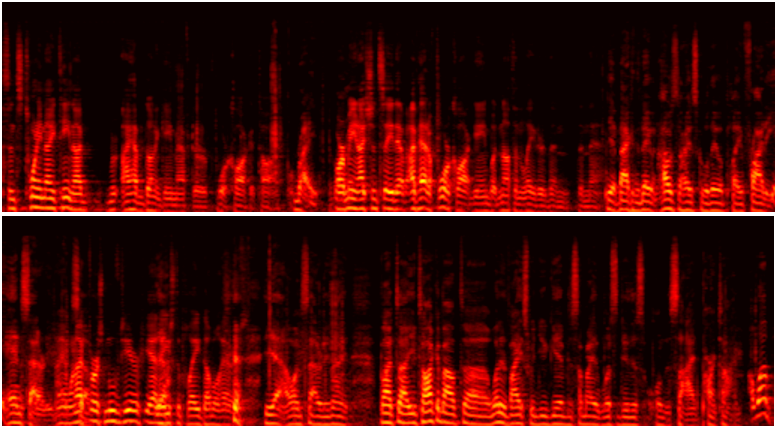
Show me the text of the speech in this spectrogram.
since 2019, I've I haven't done a game after four o'clock at Todd. Right. Or I mean, I should say that I've had a four o'clock game, but nothing later than than that. Yeah, back in the day when I was in high school, they would play Friday and Saturday night. And when I first moved here, yeah, they used to play double headers. Yeah, on Saturday night. But uh, you talk about uh, what advice would you give to somebody that wants to do this on the side, part time? well,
